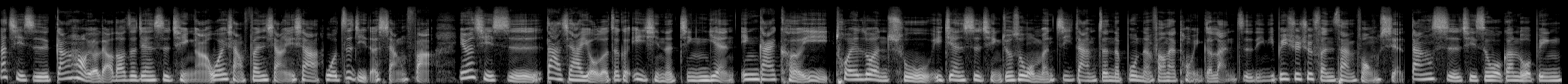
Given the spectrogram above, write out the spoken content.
那其实刚好有聊到这件事情啊，我也想分享一下我自己的想法，因为其实大家有了这个疫情的经验，应该可以推论出一件事情，就是我们鸡蛋真的不能放在同一个篮子里，你必须去分散风险。当时其实我跟罗宾。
